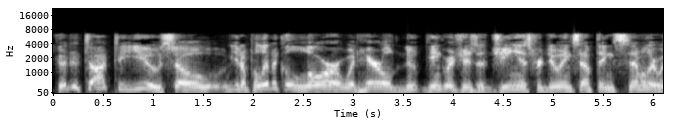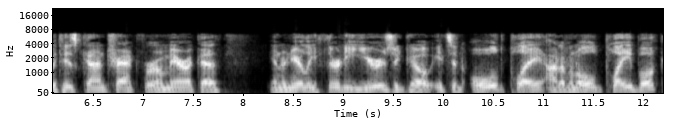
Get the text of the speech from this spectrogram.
Good to talk to you. So, you know, political lore would herald Newt Gingrich as a genius for doing something similar with his contract for America, you know, nearly 30 years ago. It's an old play out of an old playbook.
